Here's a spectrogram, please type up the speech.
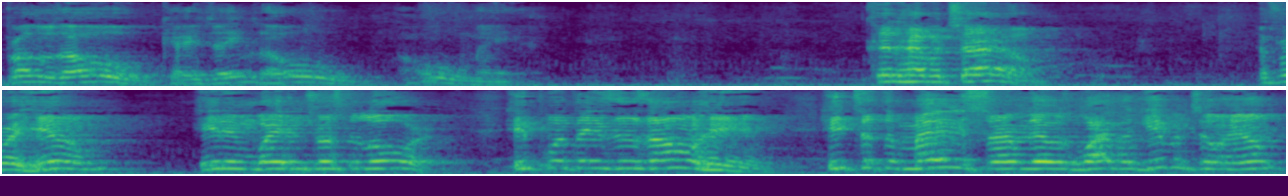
Brother was old. KJ was old, old man. Couldn't have a child. And for him, he didn't wait and trust the Lord. He put things in his own hand. He took the maid servant that his wife had given to him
